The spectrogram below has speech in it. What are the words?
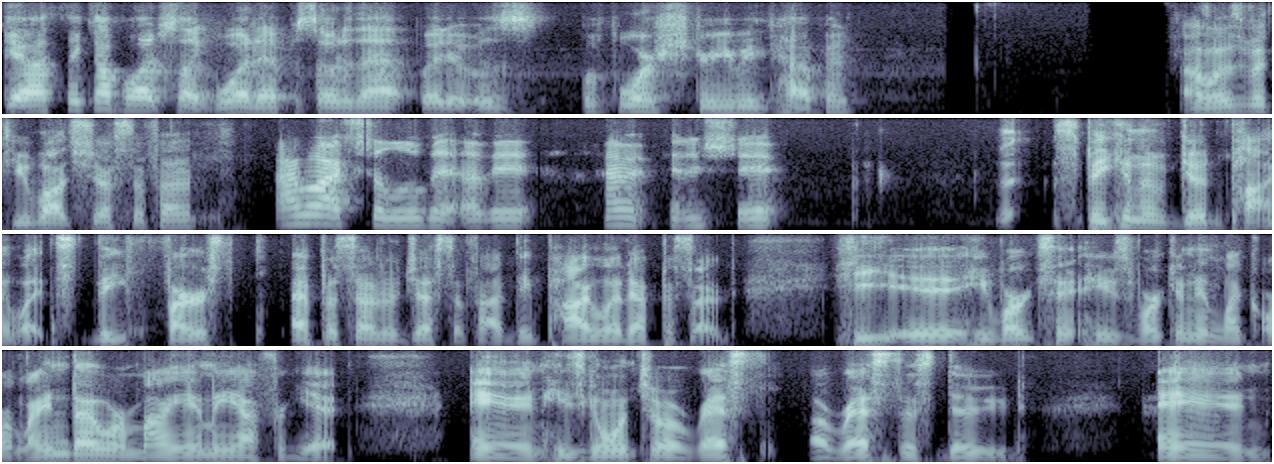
Yeah, I think I've watched like one episode of that, but it was before streaming happened. Elizabeth, you watched Justified? I watched a little bit of it. Haven't finished it. Speaking of good pilots, the first episode of Justified, the pilot episode, he uh, he works in, he's working in like Orlando or Miami, I forget, and he's going to arrest arrest this dude, and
